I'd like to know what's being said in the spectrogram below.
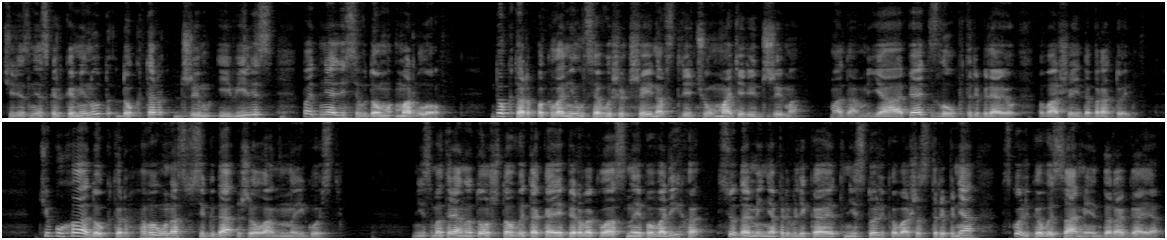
Через несколько минут доктор, Джим и Виллис поднялись в дом Марло. Доктор поклонился вышедшей навстречу матери Джима. «Мадам, я опять злоупотребляю вашей добротой». «Чепуха, доктор, вы у нас всегда желанный гость». Несмотря на то, что вы такая первоклассная повариха, сюда меня привлекает не столько ваша стряпня, сколько вы сами, дорогая».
